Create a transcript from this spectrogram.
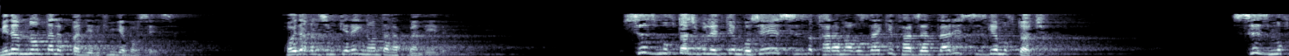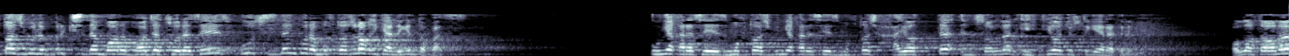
Men ham non talabman deydi kimga borsangiz. Foyda qilishim kerak non talabman deydi. Siz muhtoj bo'layotgan bo'lsangiz sizni qaramog'ingizdagi farzandlaringiz sizga muhtoj. Siz muhtoj bo'lib bir kishidan borib hojat so'rasangiz u sizdan ko'ra muhtojroq ekanligini topasiz. Unga qarasangiz muhtoj bunga qarasangiz muhtoj hayotda insonlar ehtiyoj ustiga yaratilgan alloh taolo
